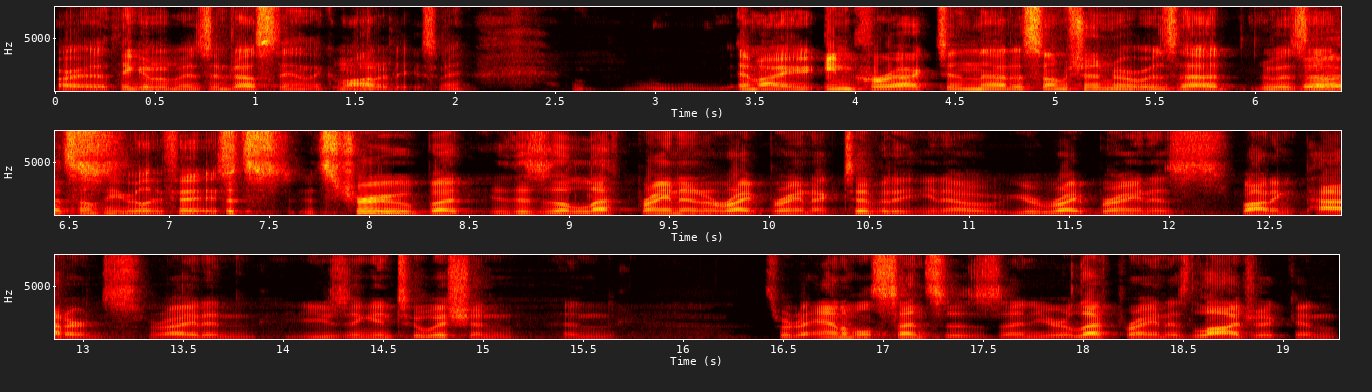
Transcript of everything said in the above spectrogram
are, think of them as investing in the commodities. I mean, am I incorrect in that assumption, or was that was No, that something you really faced? It's it's true, but this is a left brain and a right brain activity. You know, your right brain is spotting patterns, right, and using intuition and sort of animal senses, and your left brain is logic and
